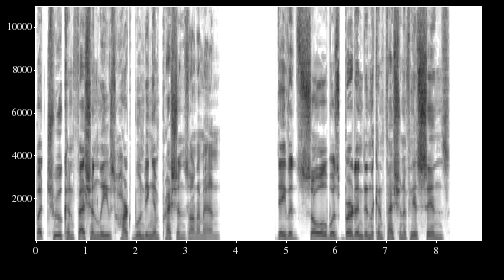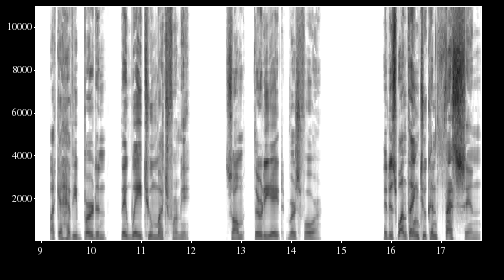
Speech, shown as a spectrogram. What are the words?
But true confession leaves heart wounding impressions on a man. David's soul was burdened in the confession of his sins. Like a heavy burden, they weigh too much for me. Psalm 38, verse 4. It is one thing to confess sin,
